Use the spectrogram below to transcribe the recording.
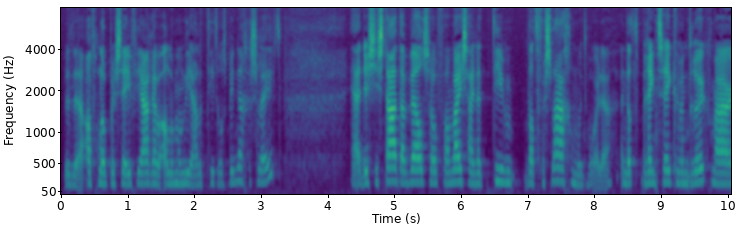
De afgelopen zeven jaar hebben we alle mondiale titels binnengesleept. Ja, dus je staat daar wel zo van, wij zijn het team wat verslagen moet worden. En dat brengt zeker een druk, maar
